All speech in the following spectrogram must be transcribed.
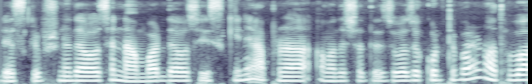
ডেসক্রিপশনে দেওয়া আছে নাম্বার দেওয়া আছে স্ক্রিনে আপনারা আমাদের সাথে যোগাযোগ করতে পারেন অথবা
